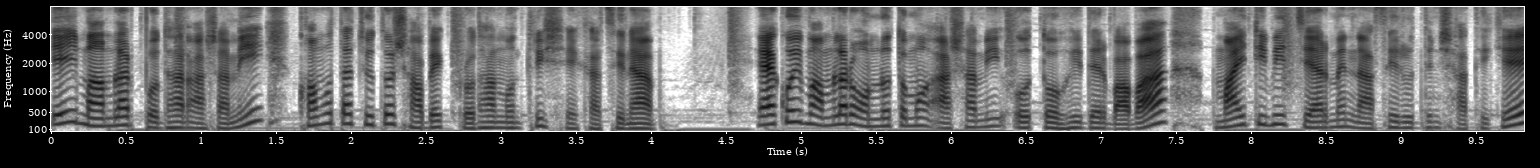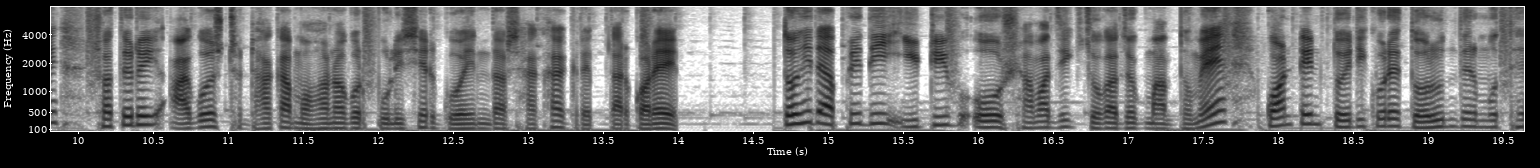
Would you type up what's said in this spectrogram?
এই মামলার প্রধান আসামি ক্ষমতাচ্যুত সাবেক প্রধানমন্ত্রী শেখ হাসিনা। একই মামলার অন্যতম আসামি ও তহিদের বাবা মাই টিভির চেয়ারম্যান নাসির উদ্দিন সাথীকে সতেরোই আগস্ট ঢাকা মহানগর পুলিশের গোয়েন্দা শাখা গ্রেপ্তার করে। তহিদ আফ্রিদি, ইউটিউব ও সামাজিক যোগাযোগ মাধ্যমে কন্টেন্ট তৈরি করে তরুণদের মধ্যে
